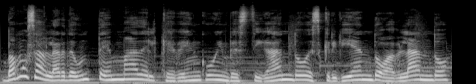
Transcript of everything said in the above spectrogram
vamos a hablar de un tema del que vengo investigando, escribiendo, hablando,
